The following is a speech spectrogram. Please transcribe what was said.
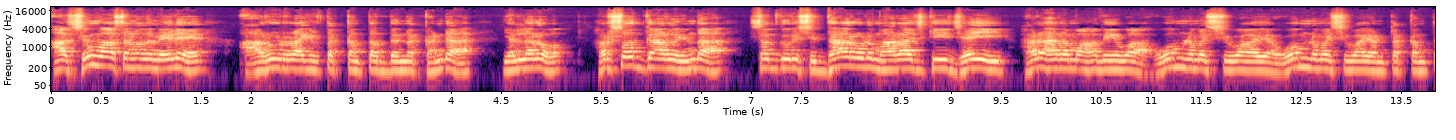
ಆ ಸಿಂಹಾಸನದ ಮೇಲೆ ಆರೂಢರಾಗಿರ್ತಕ್ಕಂಥದ್ದನ್ನು ಕಂಡ ಎಲ್ಲರೂ ಹರ್ಷೋದ್ಗಾರದಿಂದ ಸದ್ಗುರು ಸಿದ್ಧಾರೂಢ ಮಹಾರಾಜ್ ಕಿ ಜೈ, ಹರ ಹರ ಮಹಾದೇವ, ಓಂ ನಮ ಶಿವಾಯ, ಓಂ ನಮ ಶಿವಾಯ ಅಂತಕ್ಕಂಥ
